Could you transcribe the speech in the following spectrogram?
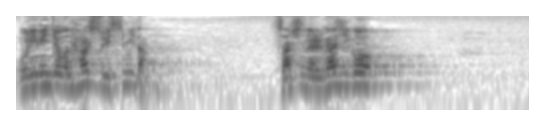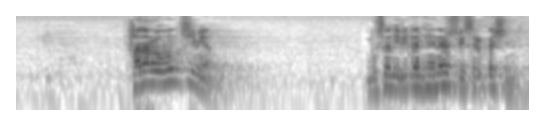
우리 민족은 할 수 있습니다. 자신을 가지고 하나로 뭉치면 무슨 일이든 해낼 수 있을 것입니다.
